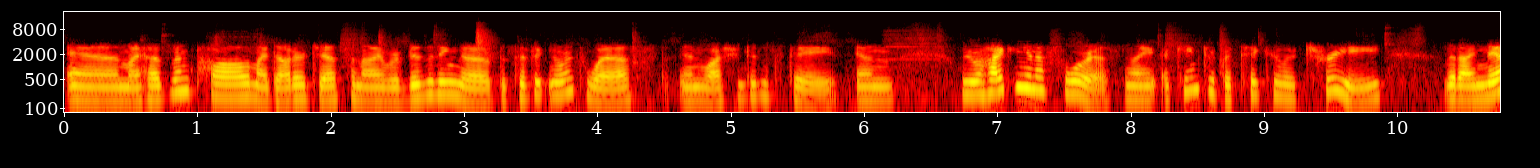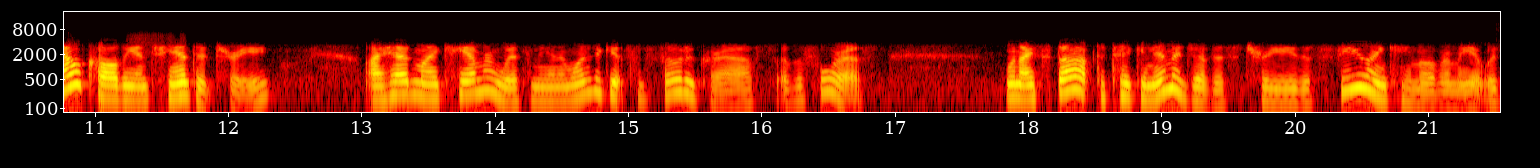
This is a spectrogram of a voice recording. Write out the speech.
and my husband Paul, my daughter Jess, and I were visiting the Pacific Northwest in Washington State, and we were hiking in a forest, and I, I came to a particular tree that I now call the Enchanted Tree. I had my camera with me, and I wanted to get some photographs of the forest. When I stopped to take an image of this tree, this feeling came over me. It was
